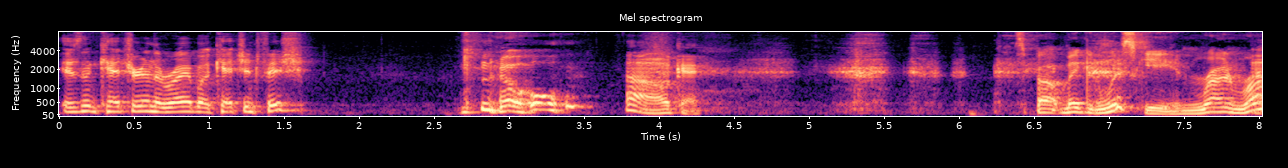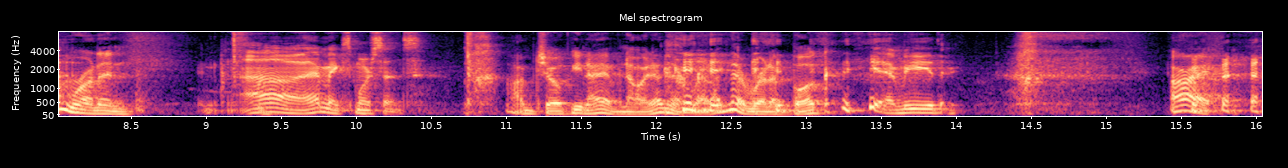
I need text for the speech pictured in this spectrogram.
Isn't catcher in the rye about catching fish? no. Oh, okay. It's about making whiskey and run rum running. Ah, that makes more sense. I'm joking. I have no idea. I've never read, I've never read a book. Yeah, me either. All right.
